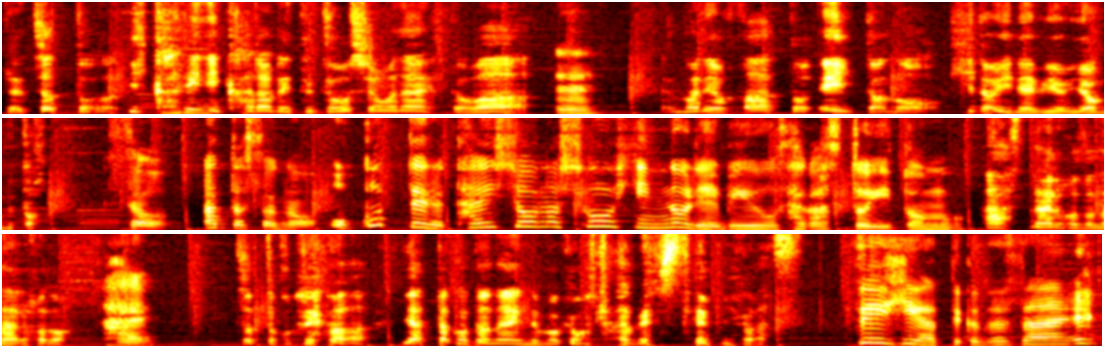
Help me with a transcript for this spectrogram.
じゃあちょっと怒りに駆られてどうしようもない人は、うんマリオカート8のひどいレビューを読むと。そうあとその怒ってる対象の商品のレビューを探すといいと思うあ、なるほどなるほど。はいちょっとこれはやったことないんで僕も試してみます。ぜひやってください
